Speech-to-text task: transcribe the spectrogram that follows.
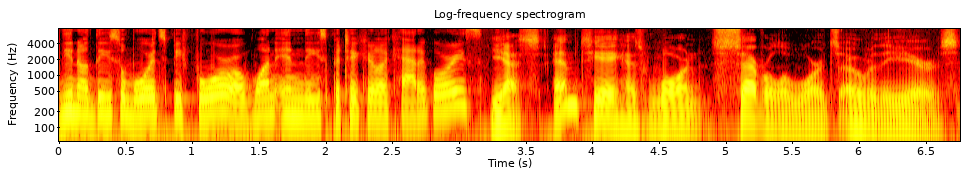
you know these awards before or won in these particular categories? Yes, MTA has won several awards over the years.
